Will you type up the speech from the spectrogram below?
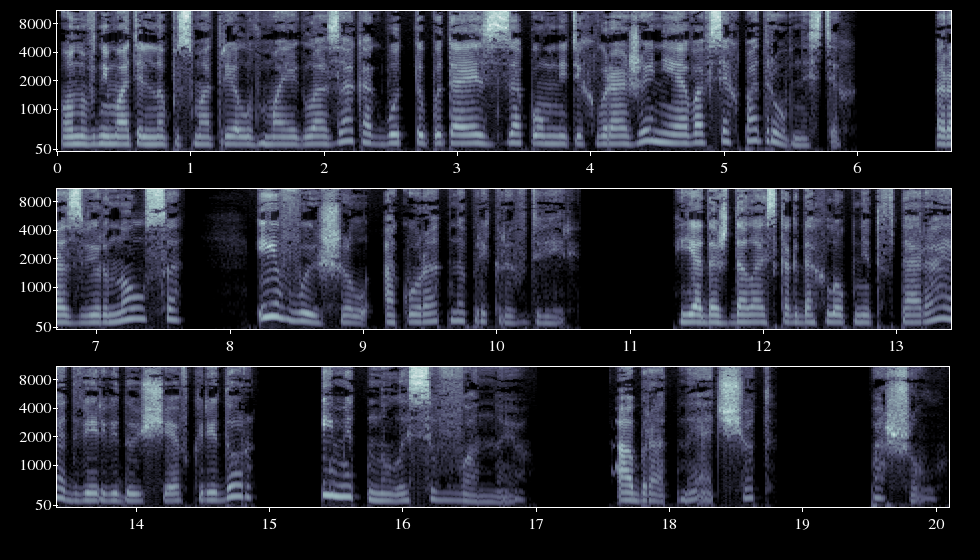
Он внимательно посмотрел в мои глаза, как будто пытаясь запомнить их выражение во всех подробностях развернулся и вышел, аккуратно прикрыв дверь. Я дождалась, когда хлопнет вторая дверь, ведущая в коридор, и метнулась в ванную. Обратный отсчет пошел.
